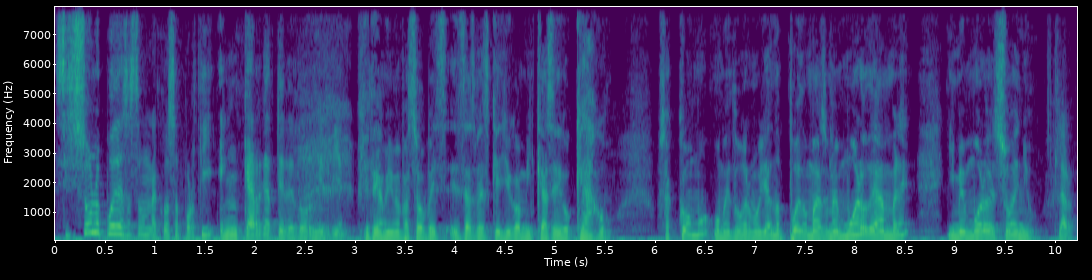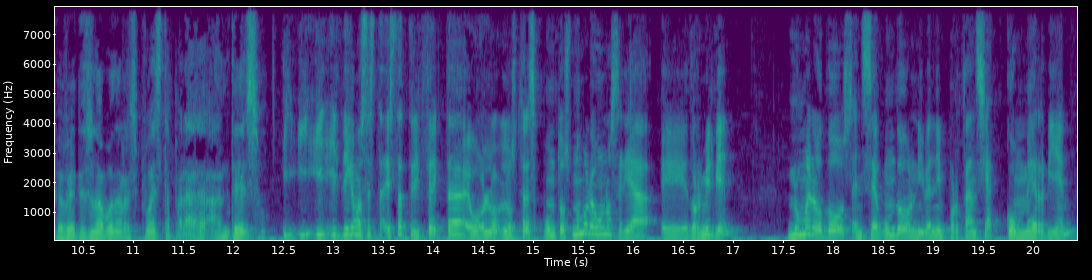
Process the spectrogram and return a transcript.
Si solo puedes hacer una cosa por ti, encárgate de dormir bien. Fíjate a mí me pasó ves, esas veces que llego a mi casa y digo, ¿qué hago? O sea, ¿como o me duermo? Ya no puedo más, me muero de hambre y me muero de sueño. Claro. Pero fíjate, es una buena respuesta para ante eso. Y, y- y, digamos, esta, esta trifecta, o lo- los tres puntos, número uno sería eh, dormir bien. Número dos, en segundo nivel de importancia, comer bien.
